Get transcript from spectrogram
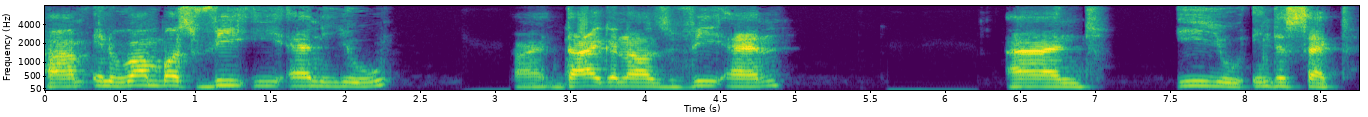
Um, in rhombus VENU, right, diagonals VN and EU intersect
